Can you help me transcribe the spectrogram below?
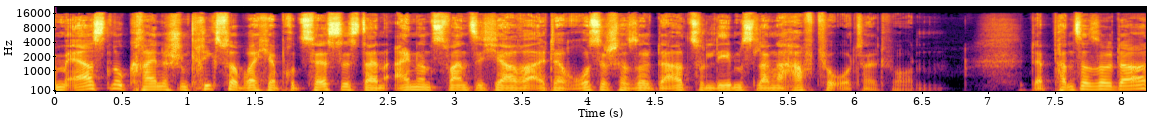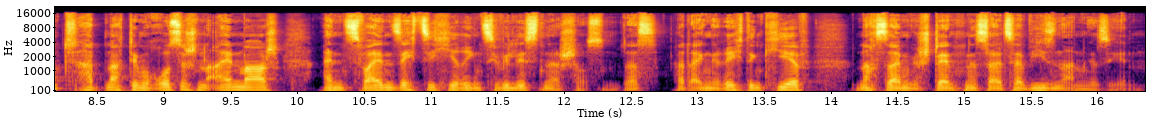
Im ersten ukrainischen Kriegsverbrecherprozess ist ein 21 Jahre alter russischer Soldat zu lebenslanger Haft verurteilt worden. Der Panzersoldat hat nach dem russischen Einmarsch einen 62-jährigen Zivilisten erschossen. Das hat ein Gericht in Kiew nach seinem Geständnis als erwiesen angesehen.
